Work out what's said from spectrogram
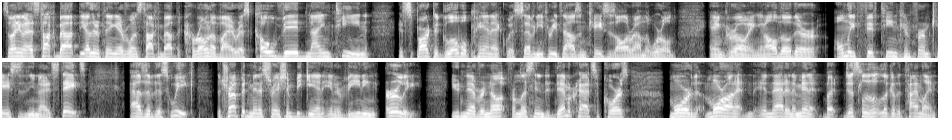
So, anyway, let's talk about the other thing everyone's talking about the coronavirus, COVID 19. It sparked a global panic with 73,000 cases all around the world and growing. And although there are only 15 confirmed cases in the United States, as of this week, the Trump administration began intervening early. You'd never know it from listening to Democrats, of course. More, more on it in that in a minute, but just look at the timeline.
